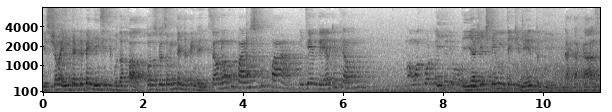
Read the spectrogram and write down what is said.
Isso chama interdependência que Buda fala. Todas as coisas são interdependentes. Então não culpar é não se culpar, entendendo que é um, um acordo e, anterior. E a gente tem um entendimento que, da, da casa,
